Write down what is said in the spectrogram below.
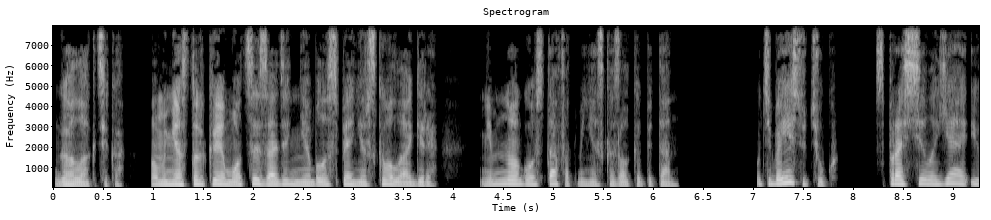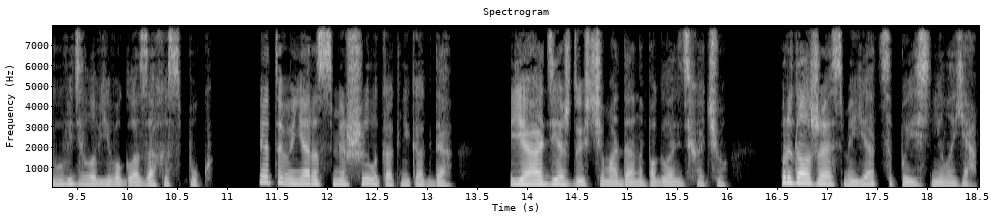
«Галактика, у меня столько эмоций за день не было с пионерского лагеря». «Немного устав от меня», — сказал капитан. «У тебя есть утюг?» — спросила я и увидела в его глазах испуг. Это меня рассмешило как никогда. Я одежду из чемодана погладить хочу. Продолжая смеяться, пояснила я.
